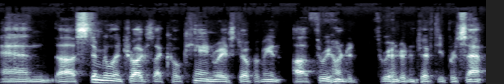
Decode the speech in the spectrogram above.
and uh, stimulant drugs like cocaine raise dopamine uh, 300, 350%.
